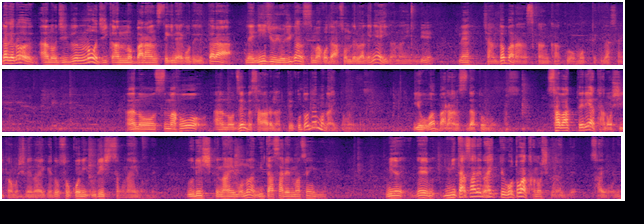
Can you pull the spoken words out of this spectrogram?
だけどあの自分の時間のバランス的なこと言ったら、ね、24時間スマホで遊んでるわけにはいかないんで、ね、ちゃんとバランス感覚を持ってください。あのスマホをあの全部触るなっていうことでもないと思います。要はバランスだと思います。触ってりゃ楽しいかもしれないけどそこに嬉しさがないので。嬉しくないものは満たされませんよ。で満たされないっていうことは楽しくないんで最後ね、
